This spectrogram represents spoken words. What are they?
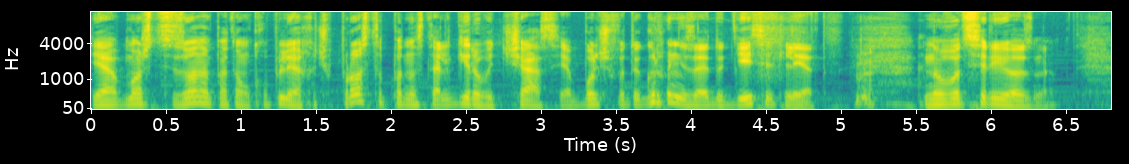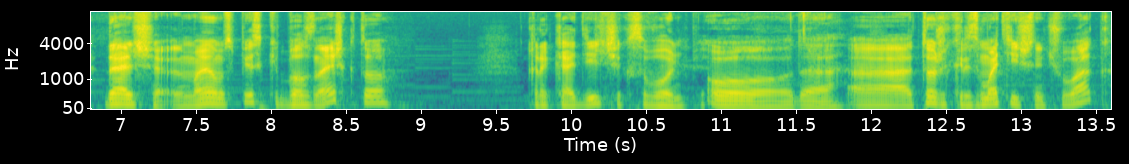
Я, может, сезона потом куплю, я хочу просто поностальгировать час, я больше в эту игру не зайду 10 лет. Ну вот серьезно. Дальше, в моем списке был, знаешь кто? Крокодильчик Свомпи. О, да. А, тоже харизматичный чувак.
